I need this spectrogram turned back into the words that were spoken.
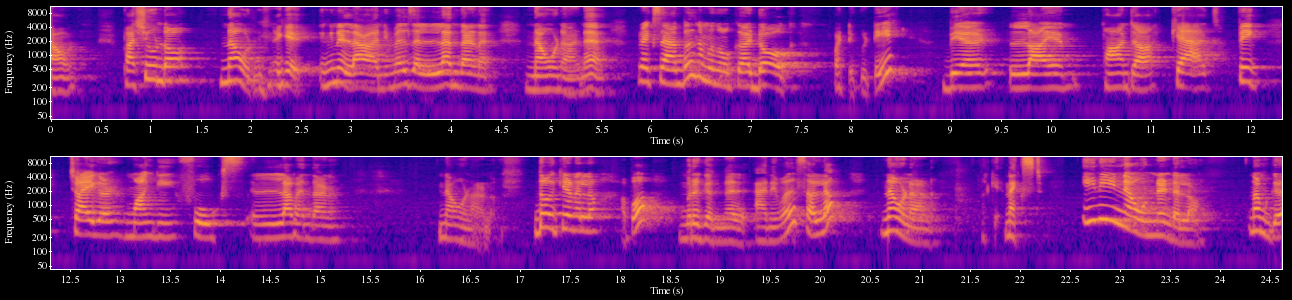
നൗൺ പശു ഉണ്ടോ നൗൺ ഓക്കെ ഇങ്ങനെയുള്ള ആനിമൽസ് എല്ലാം എന്താണ്? നൗൺ ആണ്. ഫോർ എക്സാമ്പിൾ നമ്മൾ നോക്കുക ഡോഗ് പട്ടിക്കുട്ടി bear lion panda cat pig tiger monkey fox എല്ലാം എന്താണ്? നൗൺ നൗണാണ് ഇതൊക്കെയാണല്ലോ അപ്പോൾ മൃഗങ്ങൾ ആനിമൽസ് എല്ലാം നൗൺ ആണ്. ഓക്കെ നെക്സ്റ്റ് ഇനി നൗൺ നൗണുണ്ടല്ലോ നമുക്ക്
